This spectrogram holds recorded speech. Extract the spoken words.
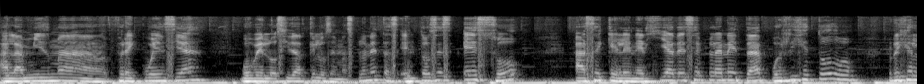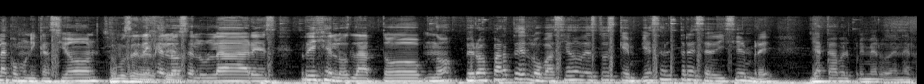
a la misma frecuencia o velocidad que los demás planetas. Entonces eso hace que la energía de ese planeta pues rige todo. Rige la comunicación, Somos rige energía. los celulares, rige los laptops, ¿no? Pero aparte lo vaciado de esto es que empieza el 13 de diciembre y acaba el primero de enero.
